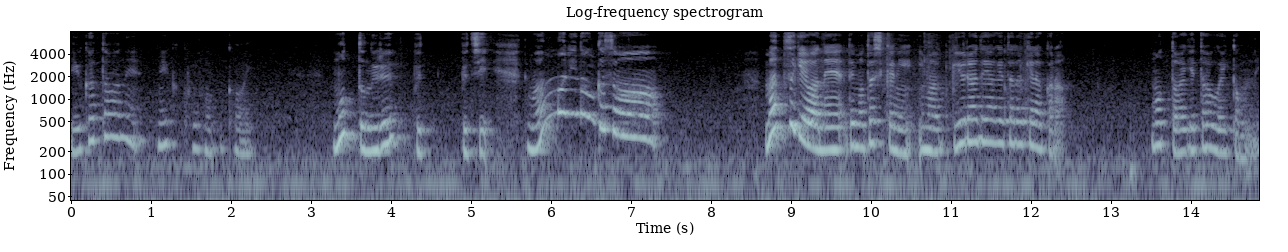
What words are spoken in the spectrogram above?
浴衣はねメイク濃い方が可愛い。もっと塗る？ぶぶち。でもあんまりなんかさまつげはねでも確かに今ビューラーで上げただけだからもっと上げた方がいいかもね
